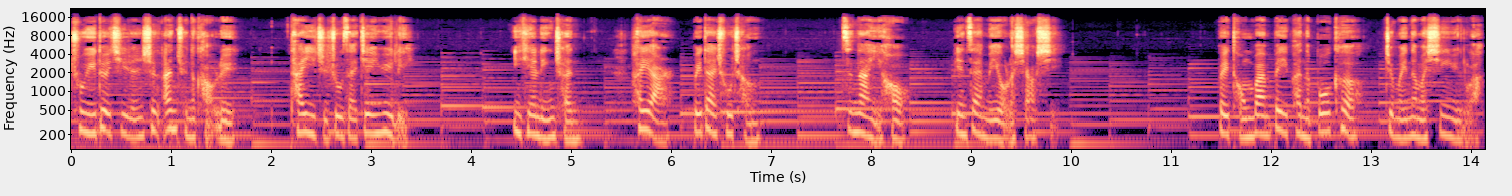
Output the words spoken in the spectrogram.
出于对其人身安全的考虑，他一直住在监狱里。一天凌晨，黑尔被带出城。自那以后，便再没有了消息。被同伴背叛的波克就没那么幸运了，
